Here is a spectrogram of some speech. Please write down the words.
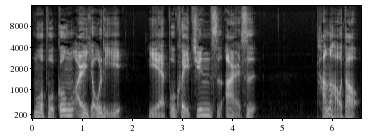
莫不恭而有礼，也不愧君子二字。唐敖道：“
